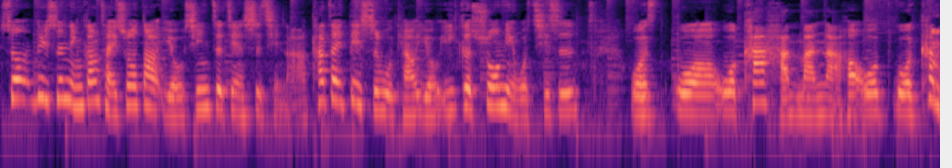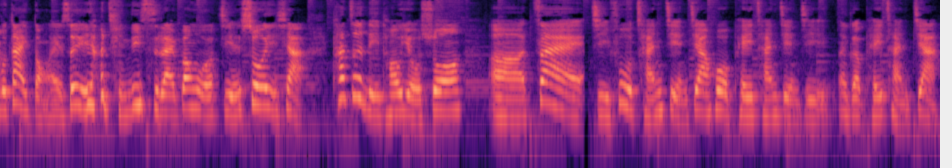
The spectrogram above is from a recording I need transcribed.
说律师，您刚才说到有薪这件事情啊，他在第十五条有一个说明，我其实我我我卡韩蛮呐哈，我我看不太懂哎，所以要请律师来帮我解说一下。他这里头有说，呃，在给付产检假或陪产检及那个陪产假。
